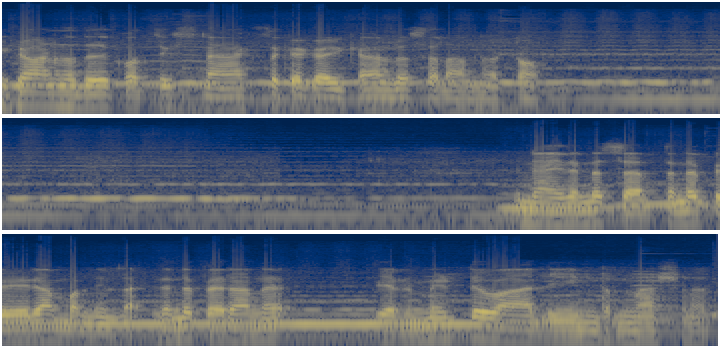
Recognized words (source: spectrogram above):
ഈ കാണുന്നത് കുറച്ച് സ്നാക്സ് ഒക്കെ കഴിക്കാനുള്ള സ്ഥലമാണ് കേട്ടോ. പിന്നെ ഇതിന്റെ സ്ഥലത്തിന്റെ പേര് ഞാൻ പറഞ്ഞില്ല. ഇതിന്റെ പേരാണ് എൽമിഡ് വാലി ഇന്റർനാഷണൽ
